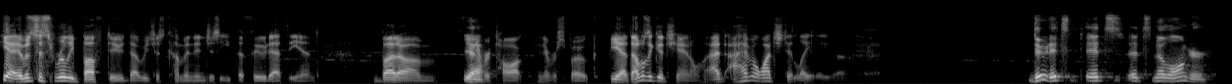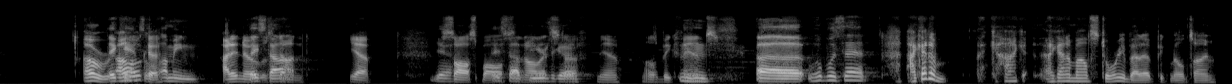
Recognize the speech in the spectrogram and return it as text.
Yeah, it was this really buff dude that would just come in and just eat the food at the end. But um he Yeah. never talked, he never spoke. But yeah, that was a good channel. I, I haven't watched it lately though. Dude, it's it's it's no longer. Oh, They oh canceled. okay. I mean, I didn't know they it was stopped. done. Yeah, yeah. sauce balls and all that ago. stuff. Yeah, I was big Mhm. fans. Uh, what was that? I got a, I got, I got a mild story about Epic Mealtime.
